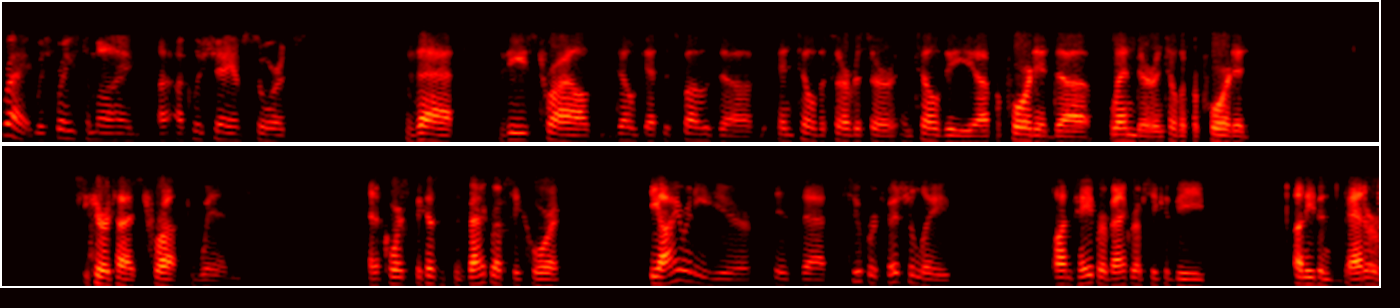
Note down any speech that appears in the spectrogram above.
Right, which brings to mind a, a cliche of sorts that these trials don't get disposed of until the servicer, until the uh, purported uh, lender, until the purported securitized trust wins. And of course, because this is bankruptcy court, the irony here is that superficially, on paper, bankruptcy could be an even better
